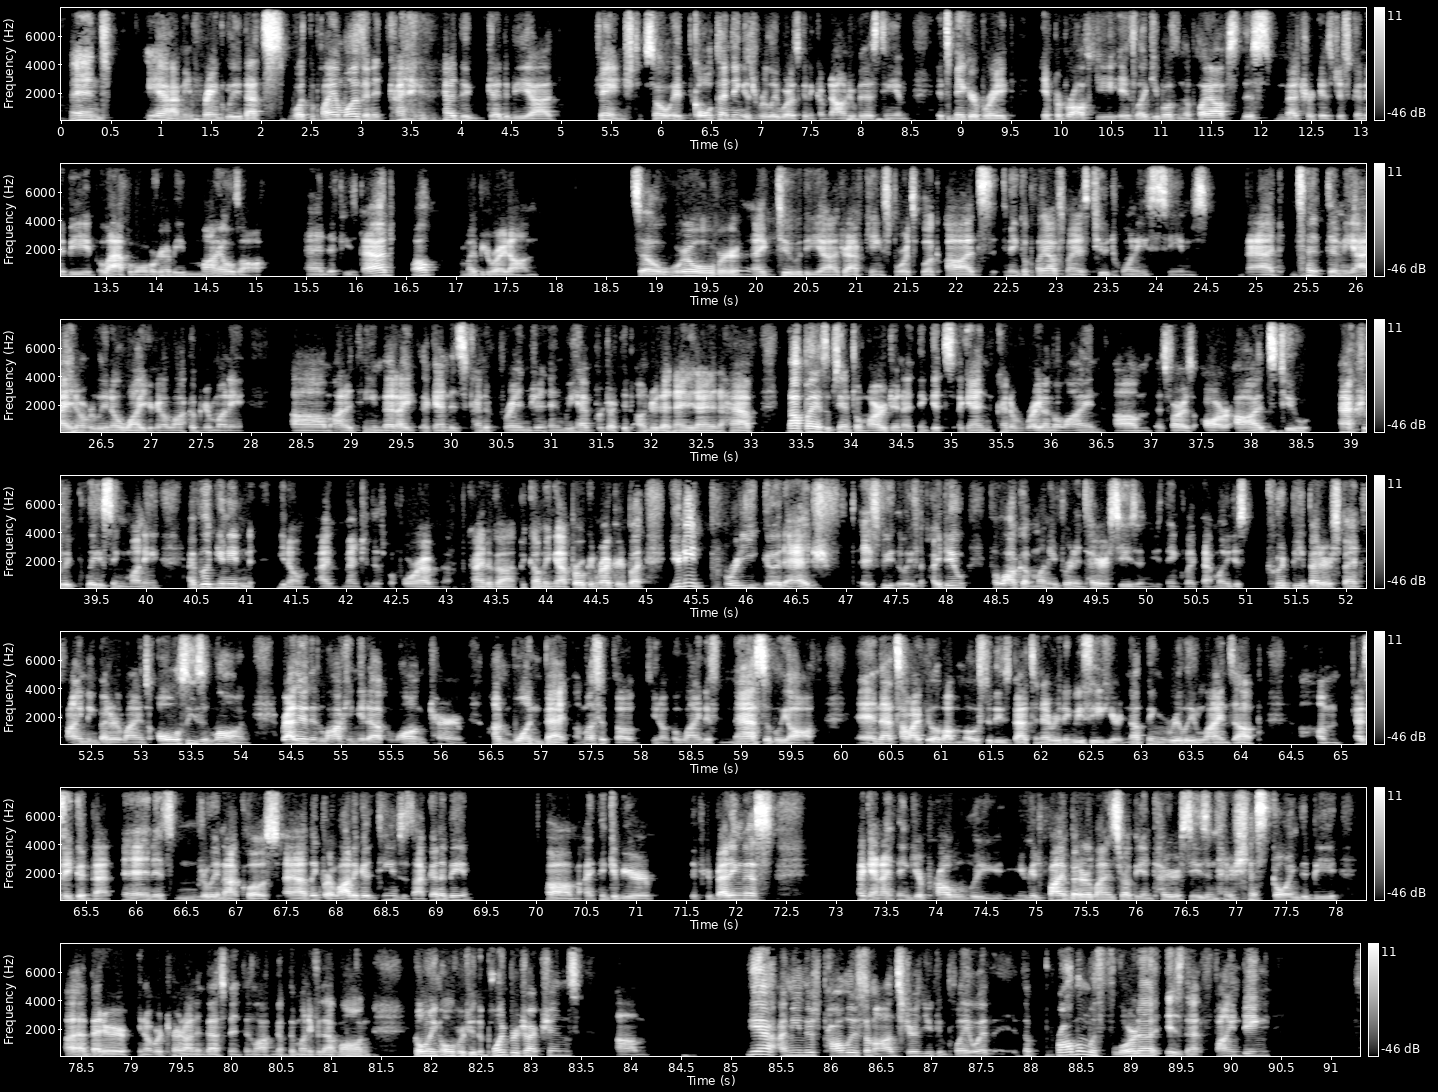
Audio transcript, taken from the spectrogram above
And yeah, I mean, frankly, that's what the plan was, and it kind of had to had to be uh, changed. So it goaltending is really what it's going to come down to for this team. It's make or break if Bobrovsky is like he was in the playoffs, this metric is just going to be laughable. We're going to be miles off. And if he's bad, well, it might be right on. So we're over like, to the uh, DraftKings Sportsbook odds to make the playoffs minus 220 seems bad to me. I don't really know why you're going to lock up your money um, on a team that I, again, is kind of fringe and, and we have projected under that 99 and a half, not by a substantial margin. I think it's, again, kind of right on the line um, as far as our odds to actually placing money. I feel like you need, you know, I've mentioned this before. I'm kind of uh, becoming a broken record, but you need pretty good edge. At least I do to lock up money for an entire season. You think like that money just could be better spent finding better lines all season long rather than locking it up long term on one bet, unless it, the you know the line is massively off. And that's how I feel about most of these bets and everything we see here. Nothing really lines up um, as a good bet, and it's really not close. And I think for a lot of good teams, it's not going to be. Um, I think if you're if you're betting this, again, I think you're probably you could find better lines throughout the entire season that are just going to be a, a better you know return on investment than locking up the money for that long. Going over to the point projections, um, yeah, I mean, there's probably some odds here that you can play with. The problem with Florida is that finding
